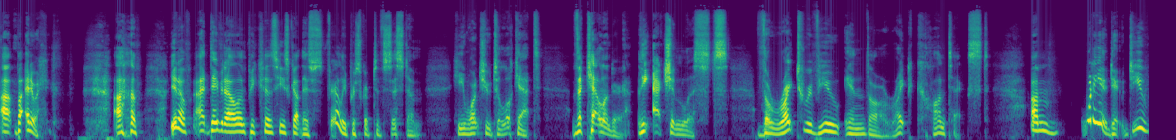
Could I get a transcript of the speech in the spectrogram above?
Uh, but anyway, um, you know, uh, David Allen, because he's got this fairly prescriptive system, he wants you to look at the calendar, the action lists, the right to review in the right context. Um, what do you do? Do you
